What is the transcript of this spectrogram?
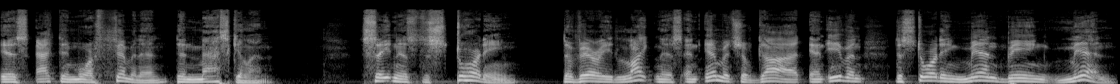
is acting more feminine than masculine. Satan is distorting the very likeness and image of God and even distorting men being men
